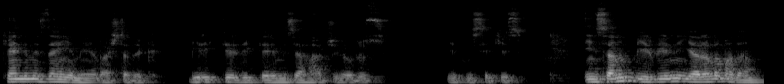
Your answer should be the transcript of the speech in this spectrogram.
Kendimizden yemeye başladık. Biriktirdiklerimizi harcıyoruz. 78. İnsanın birbirini yaralamadan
